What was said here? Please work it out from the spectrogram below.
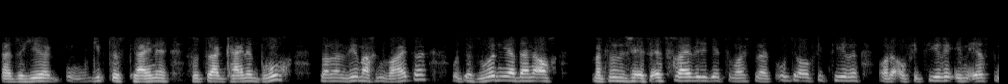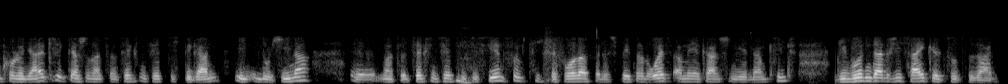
also hier gibt es keine, sozusagen keinen Bruch, sondern wir machen weiter. Und es wurden ja dann auch französische SS-Freiwillige zum Beispiel als Unteroffiziere oder Offiziere im ersten Kolonialkrieg, der schon 1946 begann in Indochina, 1946 äh, bis 54, der Vorläufer des späteren US-amerikanischen Vietnamkriegs, die wurden dann recycelt sozusagen.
